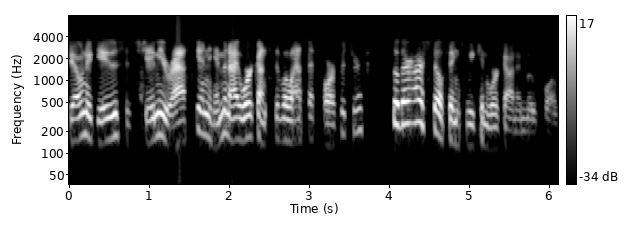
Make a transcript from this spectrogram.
Joe Neguse, it's Jamie Raskin. Him and I work on civil asset forfeiture. So there are still things we can work on and move forward.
